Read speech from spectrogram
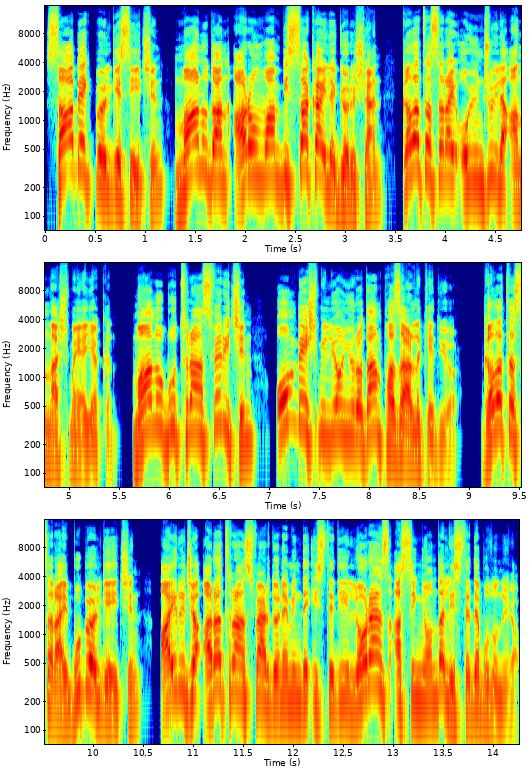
Sağ bek bölgesi için Manu'dan Aaron Van Bissaka ile görüşen Galatasaray oyuncuyla anlaşmaya yakın. Manu bu transfer için 15 milyon eurodan pazarlık ediyor. Galatasaray bu bölge için ayrıca ara transfer döneminde istediği Lorenz Asignon da listede bulunuyor.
